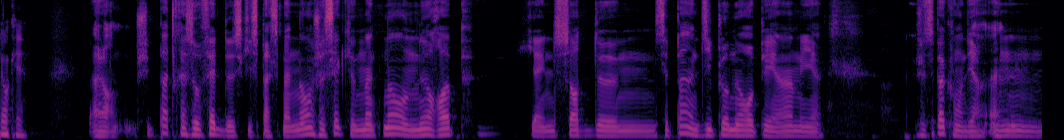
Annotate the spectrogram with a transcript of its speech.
Ok. Alors, je ne suis pas très au fait de ce qui se passe maintenant. Je sais que maintenant, en Europe, il y a une sorte de. C'est pas un diplôme européen, mais je ne sais pas comment dire. Un,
